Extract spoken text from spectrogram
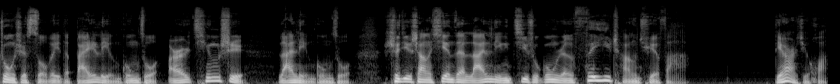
重视所谓的白领工作，而轻视蓝领工作。实际上，现在蓝领技术工人非常缺乏。第二句话，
